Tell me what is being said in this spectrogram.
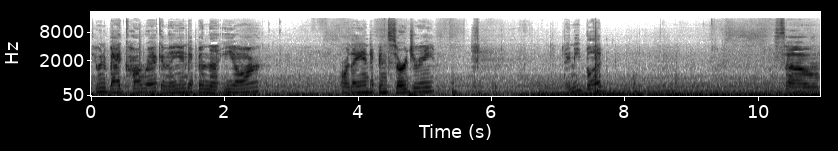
they're in a bad car wreck and they end up in the ER or they end up in surgery they need blood so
